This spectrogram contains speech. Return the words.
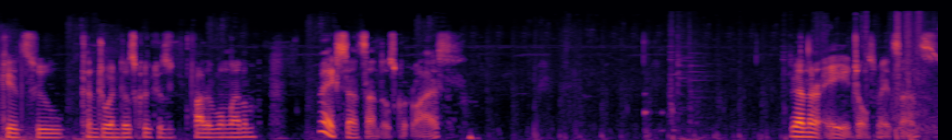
Kids who can join Discord because father won't let them. Makes sense on Discord wise. Again, their age also made sense.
